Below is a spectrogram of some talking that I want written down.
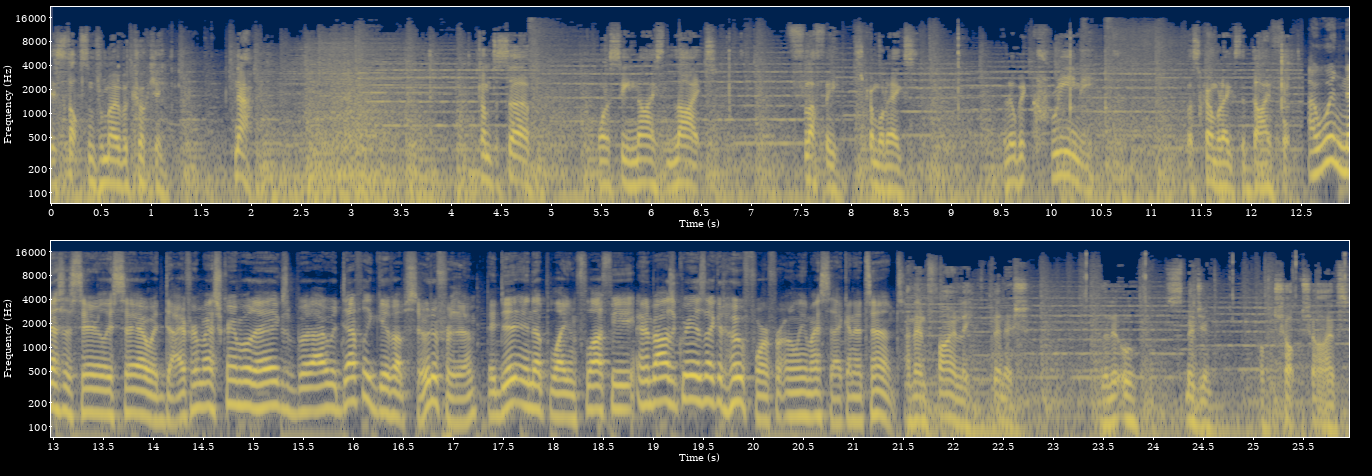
it stops them from overcooking. Now, come to serve. I want to see nice, light, fluffy scrambled eggs. A little bit creamy, but scrambled eggs to die for. I wouldn't necessarily say I would die for my scrambled eggs, but I would definitely give up soda for them. They did end up light and fluffy, and about as great as I could hope for for only my second attempt. And then finally, finish with a little smidgen of chopped chives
